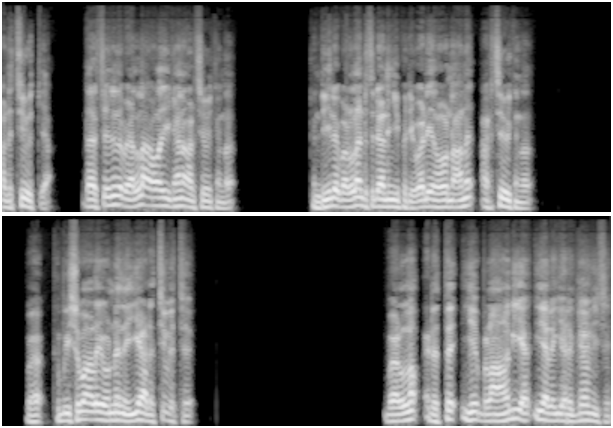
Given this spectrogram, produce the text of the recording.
അടച്ചു വെക്കുക. അടച്ചു വെള്ളം ആവാതിരിക്കാണ് അടച്ചു വെക്കുന്നത്. കണ്ടിയിൽ വെള്ളം എടുത്തിട്ടാണ് ഈ പരിപാടി അതുകൊണ്ടാണ് അടച്ചു വെക്കുന്നത്. വിഷുവാള കൊണ്ട് നെയ്യ് അടച്ചു വെച്ച് വെള്ളം എടുത്ത് ഈ ബ്ലാഗി ഈ ഇലക്കി ഇറക്കുക വെച്ച്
